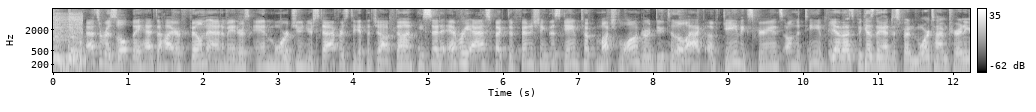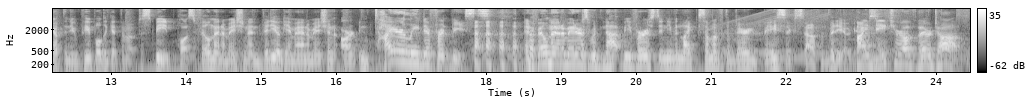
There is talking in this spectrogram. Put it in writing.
As a result, they had to hire film animators and more junior staffers to get the job done. He said every aspect of finishing this game took much longer due to the lack of game experience on the team. Yeah, that's because they had to spend more time training up the new people to get them up to speed. Plus, film animation and video game animation are entirely different beasts. and film animators would not be versed in even like some of the very basic stuff of video games. By nature of their job.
